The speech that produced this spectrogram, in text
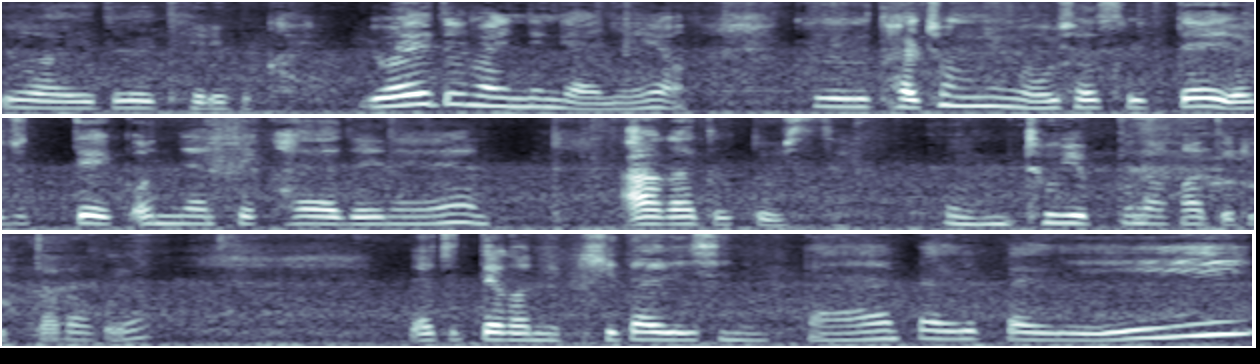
이 아이들 데리고 가요. 이 아이들만 있는 게 아니에요. 그 달총님이 오셨을 때 여주댁 언니한테 가야 되는 아가들도 있어요. 엄청 예쁜 아가들 있더라고요. 언니 기다리시니까 빨리빨리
